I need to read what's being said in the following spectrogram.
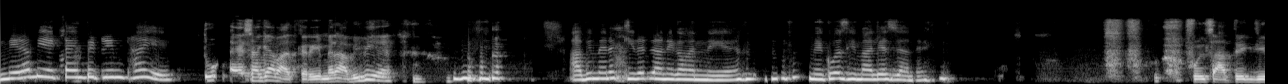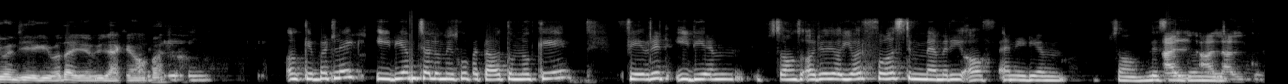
मेरा भी एक टाइम पे ड्रीम था ये। तू ऐसा क्या बात कर रही है? मेरा अभी भी है। अभी मेरा किधर जाने का मन नहीं है। मेरे को बस हिमालयस जाना है। फुल सात्विक जीवन जिएगी बताइए अभी जाके वहाँ पर। ओके बट लाइक ईडीएम चलो मेरे को बताओ तुम लोग के फेवरेट ईडीएम सॉन्ग्स और your first memory of an EDM song listening I'll, I'll, go.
